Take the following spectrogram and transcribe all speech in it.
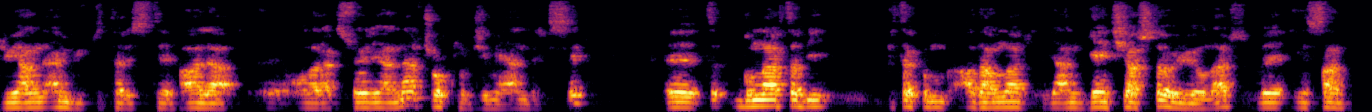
dünyanın en büyük gitaristi hala e, olarak söyleyenler çoktur Jimi Hendrix'i. E, bunlar tabii bir takım adamlar yani genç yaşta ölüyorlar ve insan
